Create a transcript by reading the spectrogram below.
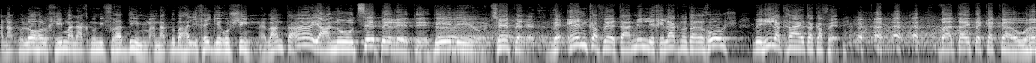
אנחנו לא הולכים, אנחנו נפרדים. אנחנו בהליכי גירושין, הבנת? אה, יענו צפרטת. בדיוק, צפרת. ואין קפה, תאמין לי, חילקנו את הרכוש, והיא לקחה את הקפה. ואתה את הקקאו. הלוואי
